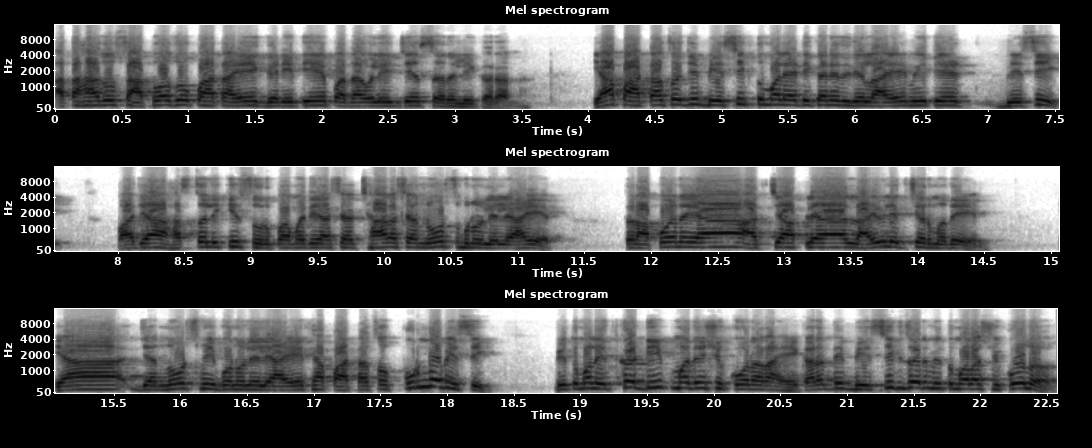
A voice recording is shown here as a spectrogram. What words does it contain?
आता हा जो सातवा जो पाठ आहे गणितीय पदावलींचे सरलीकरण. या पाठाचं जे बेसिक तुम्हाला या ठिकाणी दिलेलं आहे मी ते बेसिक माझ्या हस्तलिखित स्वरूपामध्ये अशा छान अशा नोट्स बनवलेल्या आहेत. तर आपण या आजच्या आपल्या लाईव्ह लेक्चरमध्ये या ज्या नोट्स मी बनवलेल्या आहेत ह्या पाठाचं पूर्ण बेसिक मी तुम्हाला इतकं डीपमध्ये शिकवणार आहे. कारण ते बेसिक जर मी तुम्हाला शिकवलं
